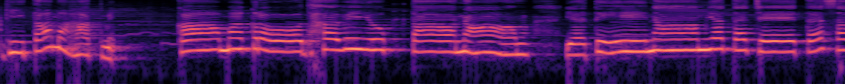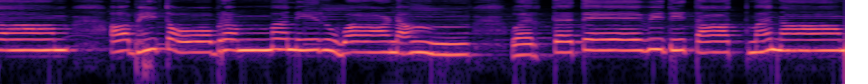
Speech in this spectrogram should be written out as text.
ಗೀತಾ ಮಹಾತ್ಮೆ कामक्रोधवियुक्तानां यतीनां यतचेतसाम् अभितो ब्रह्मनिर्वाणं ವರ್ತತೆ ವಿದಿತಾತ್ಮನಾಂ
